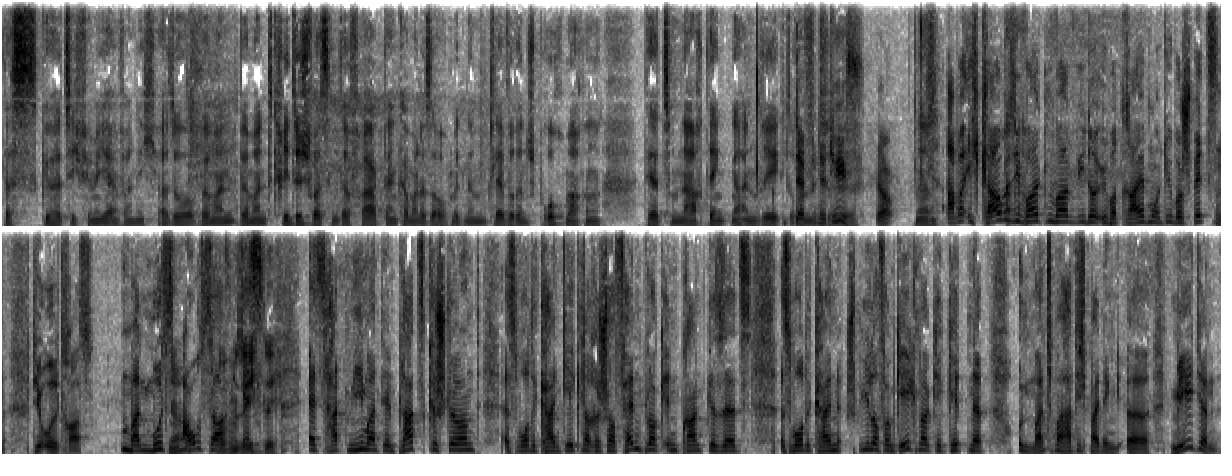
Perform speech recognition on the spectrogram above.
das gehört sich für mich einfach nicht. Also wenn man, wenn man kritisch was hinterfragt, dann kann man das auch mit einem cleveren Spruch machen, der zum Nachdenken anregt. Definitiv, und, äh, ja. ne? Aber ich glaube, sie wollten mal wieder übertreiben und überspitzen, die Ultras. Man muss Ja, auch sagen, es, es hat niemand den Platz gestürmt, es wurde kein gegnerischer Fanblock in Brand gesetzt, es wurde kein Spieler vom Gegner gekidnappt und manchmal hatte ich bei den äh, Medien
